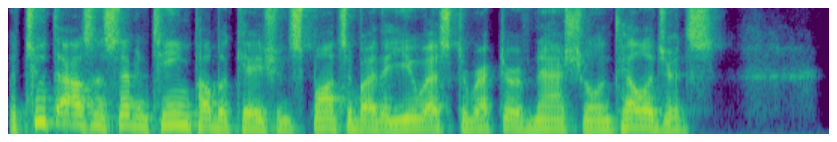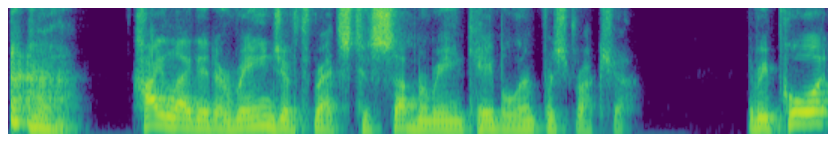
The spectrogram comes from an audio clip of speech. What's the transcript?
A 2017 publication sponsored by the U.S. Director of National Intelligence highlighted a range of threats to submarine cable infrastructure. The report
